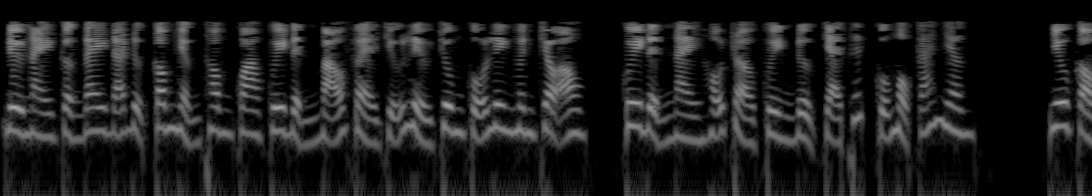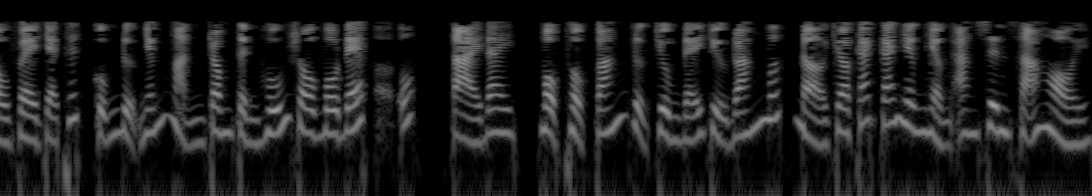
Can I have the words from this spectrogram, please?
Điều này gần đây đã được công nhận thông qua quy định bảo vệ dữ liệu chung của Liên minh châu Âu. Quy định này hỗ trợ quyền được giải thích của một cá nhân. Nhu cầu về giải thích cũng được nhấn mạnh trong tình huống Robodev ở Úc. Tại đây, một thuật toán được dùng để dự đoán mức nợ cho các cá nhân nhận an sinh xã hội.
